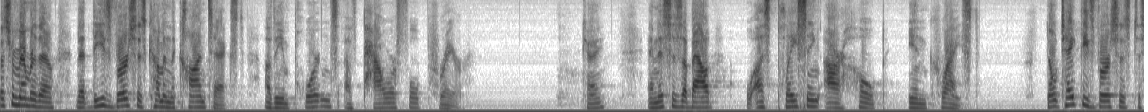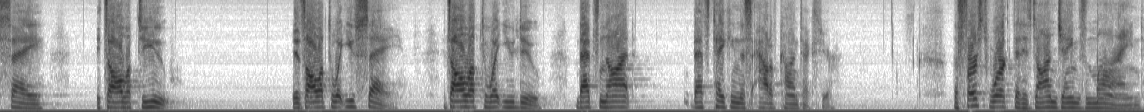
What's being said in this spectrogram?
Let's remember, though, that these verses come in the context of the importance of powerful prayer. Okay? And this is about us placing our hope in Christ. Don't take these verses to say, it's all up to you. It's all up to what you say. It's all up to what you do. That's not, that's taking this out of context here. The first work that is on James' mind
